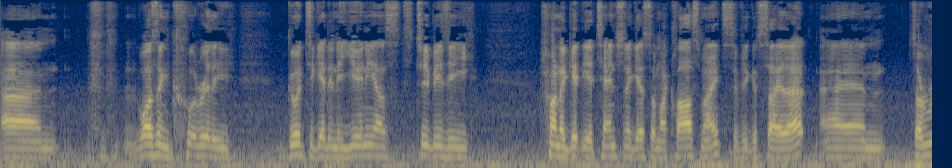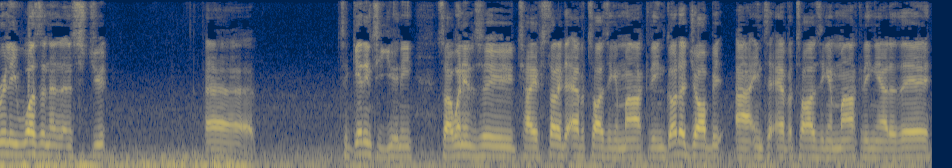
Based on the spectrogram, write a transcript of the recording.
um, wasn't really good to get into uni. I was too busy trying to get the attention, I guess, of my classmates, if you could say that. And so I really wasn't an astute uh, to get into uni. So I went into TAFE, studied advertising and marketing, got a job uh, into advertising and marketing out of there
